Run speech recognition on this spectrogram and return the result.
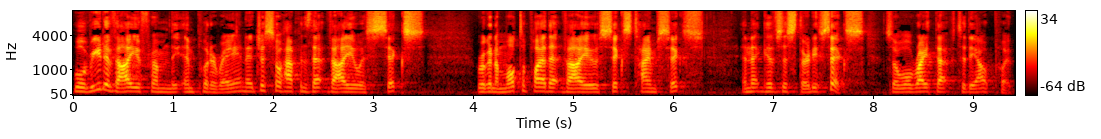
We'll read a value from the input array, and it just so happens that value is 6. We're going to multiply that value 6 times 6, and that gives us 36. So we'll write that to the output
